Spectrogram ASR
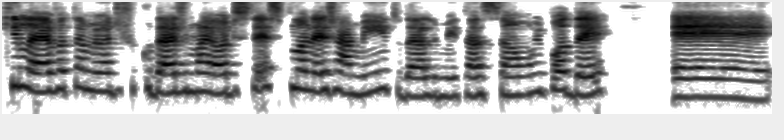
que leva também a dificuldade maior de ter esse planejamento da alimentação e poder é,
